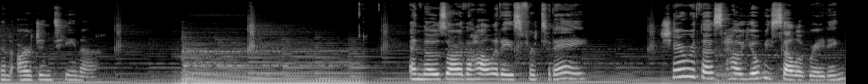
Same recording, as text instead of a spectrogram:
in Argentina. And those are the holidays for today. Share with us how you'll be celebrating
